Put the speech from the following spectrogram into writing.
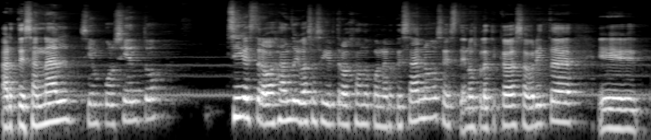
artesanal 100% sigues trabajando y vas a seguir trabajando con artesanos este nos platicabas ahorita eh,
